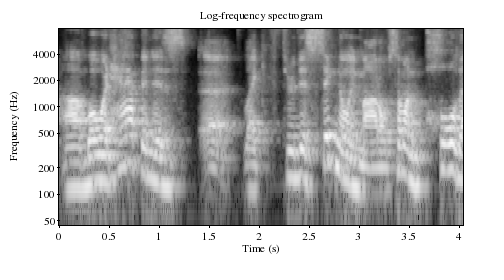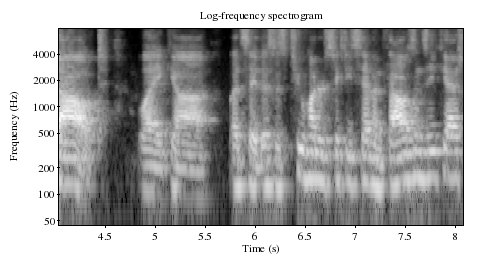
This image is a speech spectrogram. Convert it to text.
um, what would happen is uh, like through this signaling model, if someone pulled out like, uh, let's say this is 267,000 Zcash.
